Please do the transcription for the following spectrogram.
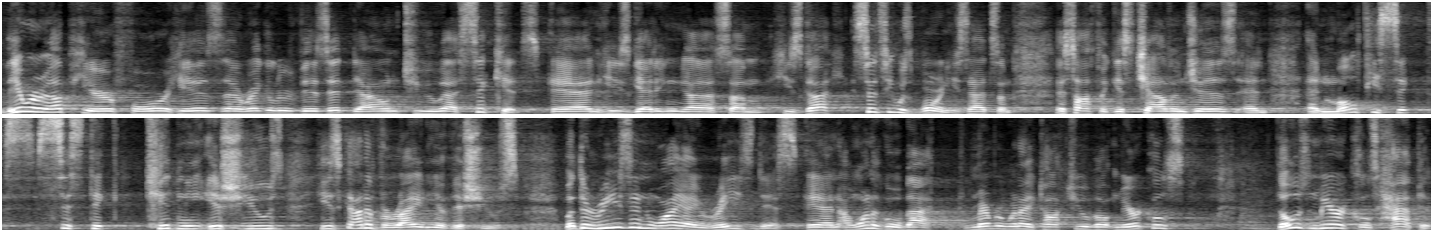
They were up here for his uh, regular visit down to uh, sick kids, and he's getting uh, some, he's got, since he was born, he's had some esophagus challenges and, and multi-cystic kidney issues. He's got a variety of issues. But the reason why I raised this, and I want to go back, remember when I talked to you about miracles? Those miracles happen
